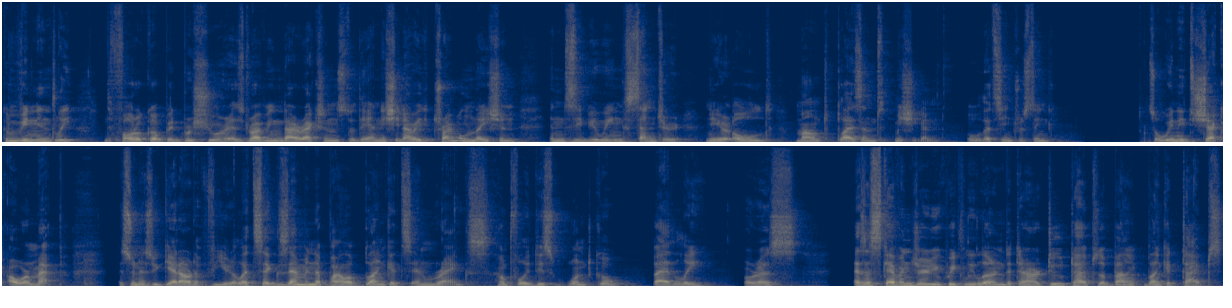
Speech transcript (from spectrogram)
Conveniently, the photocopied brochure is driving directions to the Anishinaabe Tribal Nation and Ziibiwing Center near Old Mount Pleasant, Michigan. Oh, that's interesting. So we need to check our map as soon as we get out of here. Let's examine a pile of blankets and rags. Hopefully this won't go badly for us. As a scavenger, you quickly learn that there are two types of blanket types.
